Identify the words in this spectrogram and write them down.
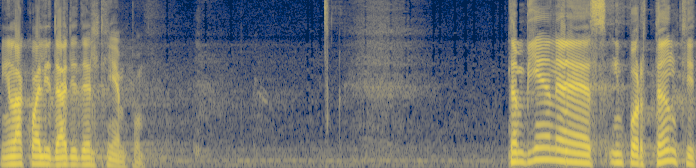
em la qualidade do tempo. Também é importante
